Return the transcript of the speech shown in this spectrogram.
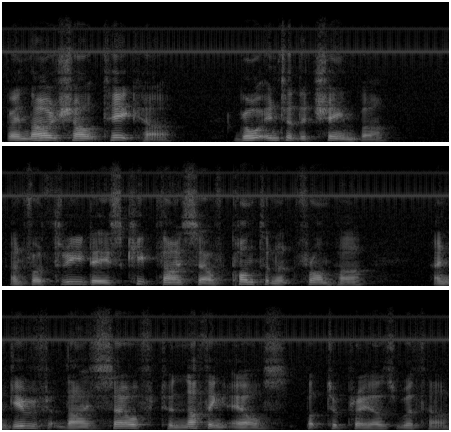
when thou shalt take her, go into the chamber, and for three days keep thyself continent from her, and give thyself to nothing else but to prayers with her.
